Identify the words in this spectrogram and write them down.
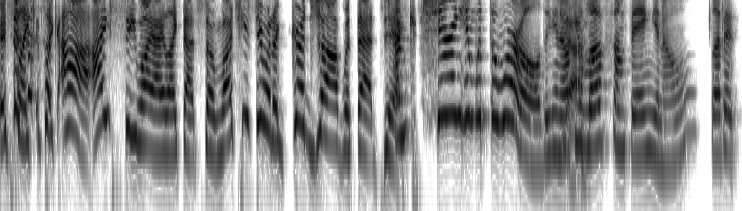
it's like, it's like, ah, I see why I like that so much. He's doing a good job with that dick. I'm sharing him with the world. You know, if you love something, you know, let it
